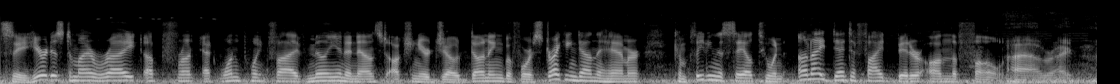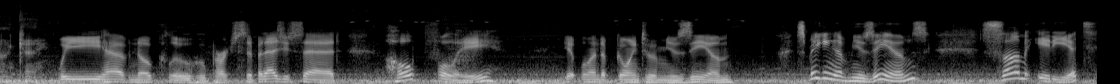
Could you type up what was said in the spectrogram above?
Let's see, here it is to my right, up front at 1.5 million, announced auctioneer Joe Dunning before striking down the hammer, completing the sale to an unidentified bidder on the phone. Ah, right. Okay. We have no clue who purchased it, but as you said, hopefully it will end up going to a museum. Speaking of museums, some idiot,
